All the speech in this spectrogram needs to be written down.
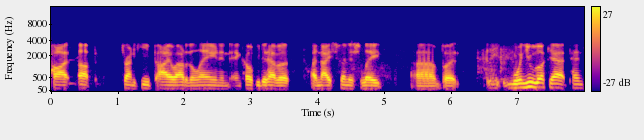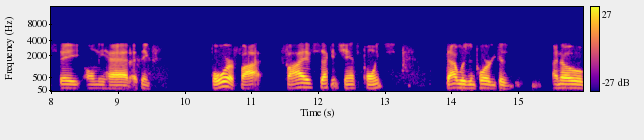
caught up trying to keep Ayo out of the lane, and, and Kofi did have a, a nice finish late. Uh, but when you look at Penn State only had, I think, four or five five second chance points. That was important because I know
